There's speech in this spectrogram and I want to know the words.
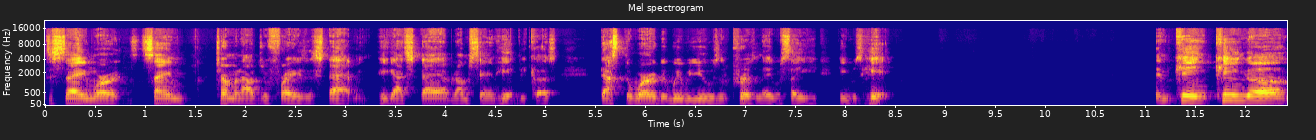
the same word, same terminology phrase as stabbing. He got stabbed, I'm saying hit because that's the word that we would use in prison. They would say he, he was hit. And King King uh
